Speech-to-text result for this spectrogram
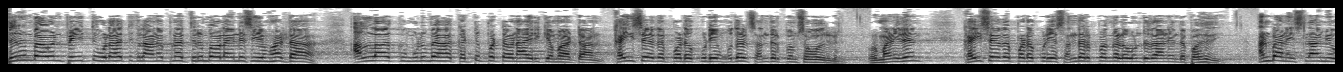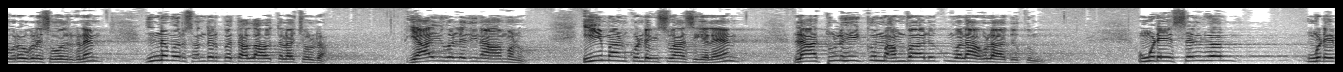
திரும்ப அவன் பெய்த்து உலகத்துக்குள்ள அனுப்புனா திரும்ப அவன் என்ன செய்ய மாட்டான்? அல்லாவுக்கு முழுமையாக கட்டுப்பட்டவனாக இருக்க மாட்டான். கை சேதப்படக்கூடிய முதல் சந்தர்ப்பம் சகோதரர்கள். ஒரு மனிதன் கை சேதப்படக்கூடிய சந்தர்ப்பங்கள் ஒன்றுதான் இந்த பகுதி. அன்பான இஸ்லாமிய உறவுகளை சகோதரர்களே இன்னும் ஒரு சந்தர்ப்பத்தை அல்லாஹாலா சொல்கிறான் யாயுகல்லதின ஆமனும் ஈமான் கொண்ட விசுவாசிகளே லா துல்ஹிக்கும் அம்பாலுக்கும் வலா உலாதுக்கும் உங்களுடைய செல்வம் உங்களுடைய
